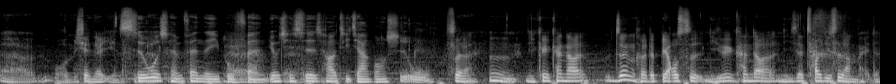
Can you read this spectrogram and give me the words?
呃，我们现在饮食食物成分的一部分，尤其是超级加工食物。是啊，嗯，你可以看到任何的标示，你可以看到你在超级市场买的，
